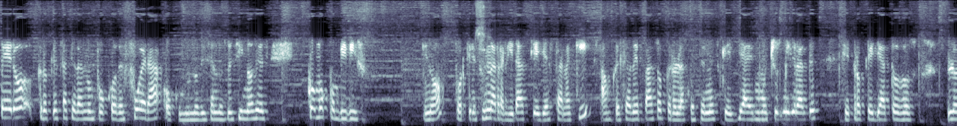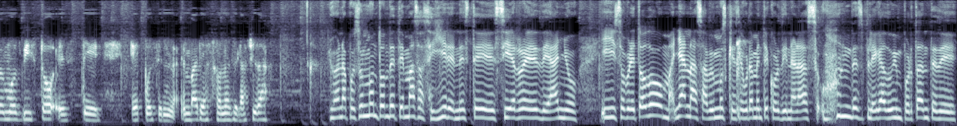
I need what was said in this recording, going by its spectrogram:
pero creo que está quedando un poco de fuera, o como nos dicen los vecinos, es cómo convivir, ¿no? Porque es una realidad que ya están aquí, aunque sea de paso, pero la cuestión es que ya hay muchos migrantes, que creo que ya todos lo hemos visto este eh, pues en, varias zonas de la ciudad. Joana, pues un montón de temas a seguir en este cierre de año y sobre todo mañana sabemos que seguramente coordinarás un desplegado importante de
